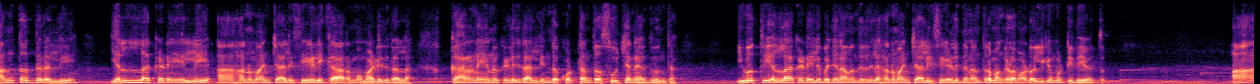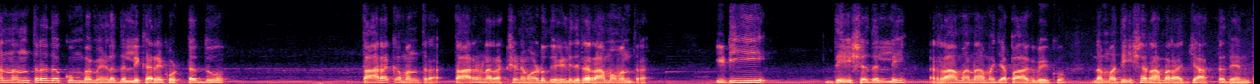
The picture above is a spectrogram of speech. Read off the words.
ಅಂಥದ್ರಲ್ಲಿ ಎಲ್ಲ ಕಡೆಯಲ್ಲಿ ಆ ಹನುಮಾನ್ ಚಾಲಿಸ್ ಹೇಳಿಕೆ ಆರಂಭ ಮಾಡಿದ್ರಲ್ಲ, ಕಾರಣ ಏನು ಕೇಳಿದರೆ ಅಲ್ಲಿಂದ ಕೊಟ್ಟಂಥ ಸೂಚನೆ ಅದು ಅಂತ. ಇವತ್ತು ಎಲ್ಲ ಕಡೆಯಲ್ಲಿ ಭಜನಾ ಮಂದಿರದಲ್ಲಿ ಹನುಮಾನ್ ಚಾಲಿಸಿ ಹೇಳಿದ ನಂತರ ಮಂಗಳ ಮಾಡುವಲ್ಲಿಗೆ ಮುಟ್ಟಿದೆ ಇವತ್ತು. ಆ ನಂತರದ ಕುಂಭಮೇಳದಲ್ಲಿ ಕರೆ ಕೊಟ್ಟದ್ದು ತಾರಕ ಮಂತ್ರ, ತಾರಣ ರಕ್ಷಣೆ ಮಾಡುವುದು ಹೇಳಿದರೆ ರಾಮ ಮಂತ್ರ. ಇಡೀ ದೇಶದಲ್ಲಿ ರಾಮನಾಮ ಜಪ ಆಗಬೇಕು. ನಮ್ಮ ದೇಶ ರಾಮರಾಜ್ಯ ಆಗ್ತದೆ ಅಂತ.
